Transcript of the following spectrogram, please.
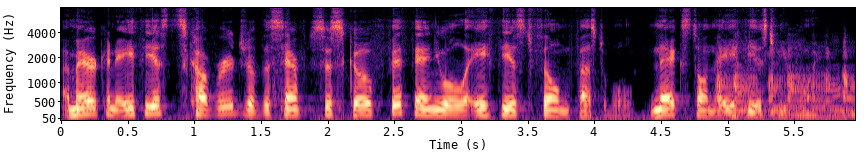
American Atheists coverage of the San Francisco 5th Annual Atheist Film Festival, next on the Atheist Viewpoint.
